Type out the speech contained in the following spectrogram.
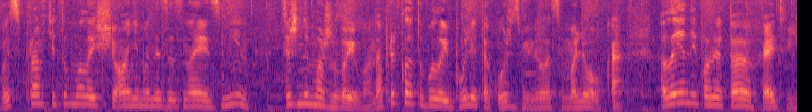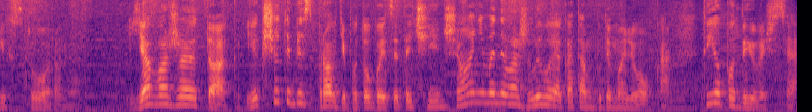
Ви справді думали, що аніме не зазнає змін? Це ж неможливо. Наприклад, у волейболі також змінилася мальовка, але я не пам'ятаю хейт в їх сторону. Я вважаю так, якщо тобі справді подобається те чи інше аніме, неважливо, яка там буде мальовка. Ти його подивишся.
